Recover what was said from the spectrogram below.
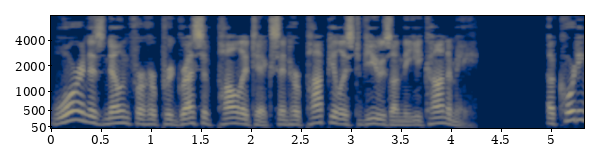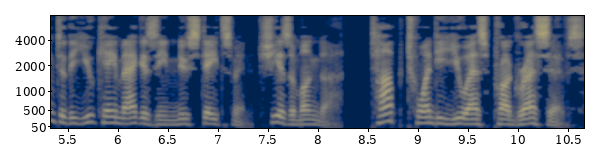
Warren is known for her progressive politics and her populist views on the economy. According to the UK magazine New Statesman, she is among the top 20 US progressives.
